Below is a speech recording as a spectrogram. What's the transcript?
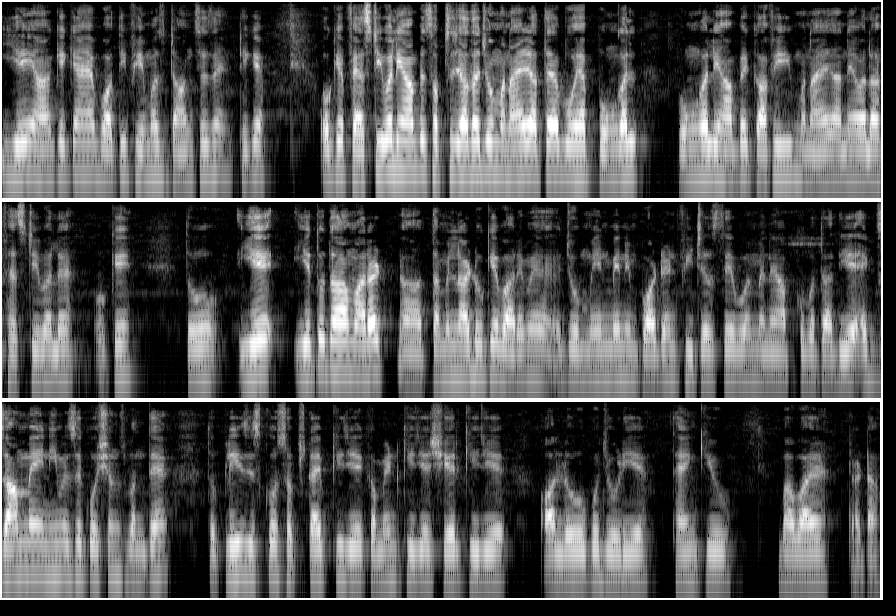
ये यहाँ के क्या हैं, बहुत ही फ़ेमस डांसेस हैं, ठीक है? ओके फेस्टिवल यहाँ पे सबसे ज़्यादा जो मनाया जाता है वो है पोंगल। पोंगल यहाँ पे काफ़ी मनाया जाने वाला फेस्टिवल है ओके तो ये ये तो था हमारा तमिलनाडु के बारे में जो मेन मेन इंपॉर्टेंट फीचर्स थे वो मैंने आपको बता दिए। एग्ज़ाम में इन्हीं में से क्वेश्चंस बनते हैं। तो प्लीज़ इसको सब्सक्राइब कीजिए कमेंट कीजिए शेयर कीजिए और लोगों को जोड़िए। Thank you bye bye tata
